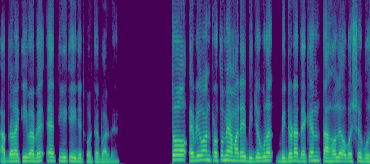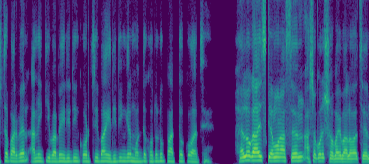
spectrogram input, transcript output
আপনারা কীভাবে এক ক্লিকে এডিট করতে পারবেন। তো এভরিওয়ান প্রথমে আমার এই ভিডিওগুলা ভিডিওটা দেখেন তাহলে অবশ্যই বুঝতে পারবেন আমি কীভাবে এডিটিং করছি বা এডিটিং এর মধ্যে কতটুকু পার্থক্য আছে। হ্যালো গাইস কেমন আছেন? আশা করি সবাই ভালো আছেন।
